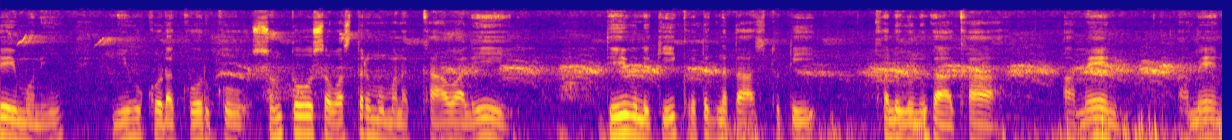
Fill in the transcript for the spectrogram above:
చేయుమని నీవు కూడా కోరుకో. సంతోష వస్త్రము మనకు కావాలి. దేవునికి కృతజ్ఞతాస్థుతి కలుగునుగాక. అమేన్ అమేన్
